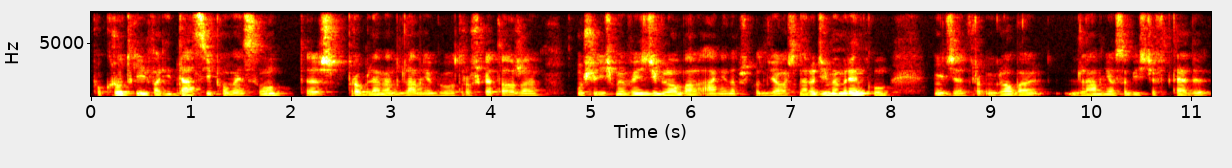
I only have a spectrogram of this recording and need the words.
po krótkiej walidacji pomysłu, też problemem dla mnie było troszkę to, że musieliśmy wyjść global, a nie na przykład działać na rodzimym rynku, gdzie global dla mnie osobiście wtedy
